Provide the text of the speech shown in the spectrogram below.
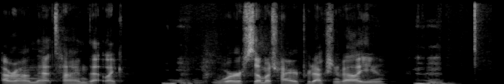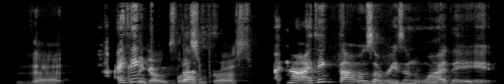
around that time that like Mhm. were so much higher production value Mhm. that I I think, think I was less impressed. I- No, I think that was a reason why they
